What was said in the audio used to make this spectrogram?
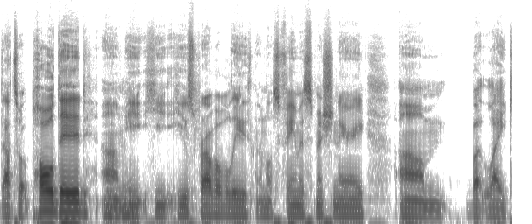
that's what Paul did. Um, He he he was probably the most famous missionary. Um, but like,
